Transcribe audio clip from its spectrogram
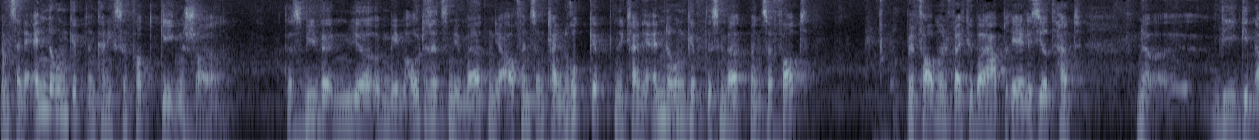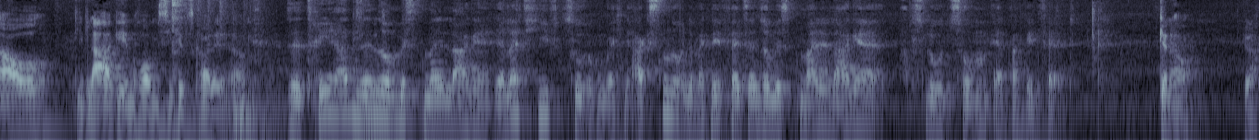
Wenn es eine Änderung gibt, dann kann ich sofort gegensteuern. Das ist wie wenn wir irgendwie im Auto sitzen, wir merken ja auch, wenn es einen kleinen Ruck gibt, eine kleine Änderung gibt, das merkt man sofort, bevor man vielleicht überhaupt realisiert hat, na, wie genau die Lage im Raum sich jetzt gerade. Ähm, der Drehratensensor misst meine Lage relativ zu irgendwelchen Achsen und der Magnetfeldsensor misst meine Lage absolut zum Erdmagnetfeld. Genau, genau.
